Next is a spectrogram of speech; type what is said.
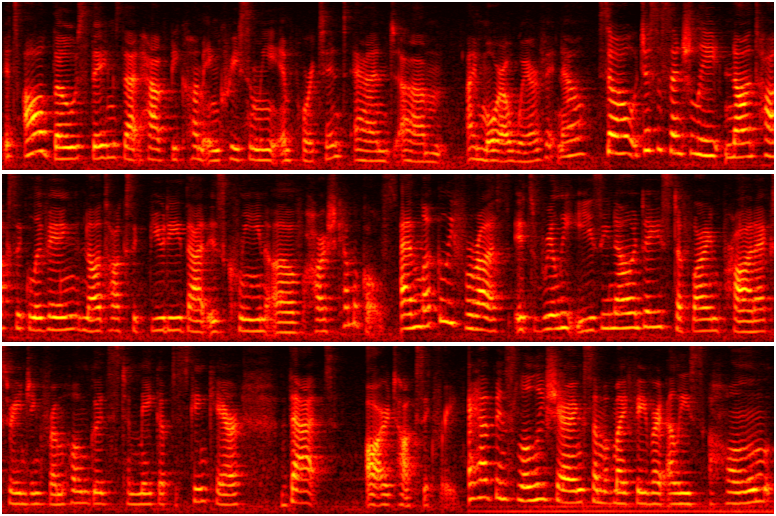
it's all those things that have become increasingly important and um, I'm more aware of it now. So just essentially non-toxic living, non-toxic beauty that is clean of harsh chemicals. And luckily for us, it's really easy nowadays to find products ranging from home goods to makeup to skincare that are toxic free. I have been slowly sharing some of my favorite at least home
